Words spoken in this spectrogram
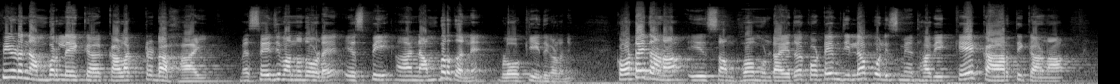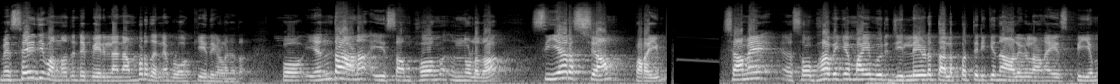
പിയുടെ നമ്പറിലേക്ക് കളക്ടറുടെ ഹായ്. മെസ്സേജ് വന്നതോടെ എസ് പി ആ നമ്പർ തന്നെ ബ്ലോക്ക് ചെയ്ത് കളഞ്ഞു. കോട്ടയത്താണ് ഈ സംഭവം ഉണ്ടായത്. കോട്ടയം ജില്ലാ പോലീസ് മേധാവി കെ കാർത്തിക്കാണ് മെസ്സേജ് വന്നതിന്റെ പേരിൽ ആ നമ്പർ തന്നെ ബ്ലോക്ക് ചെയ്ത് കളഞ്ഞത്. അപ്പോൾ എന്താണ് ഈ സംഭവം എന്നുള്ളത് സി ആർ ശ്യാം പറയും. ശ്യാമെ സ്വാഭാവികമായും ഒരു ജില്ലയുടെ തലപ്പത്തിരിക്കുന്ന ആളുകളാണ് എസ് പിയും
